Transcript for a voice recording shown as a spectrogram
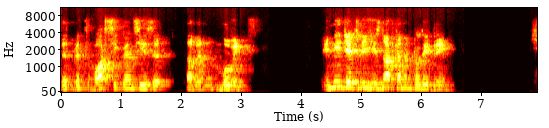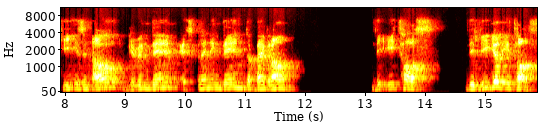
with what sequence he is uh, I mean moving. Immediately he is not coming to the dream he is now giving them, explaining them the background, the ethos, the legal ethos,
